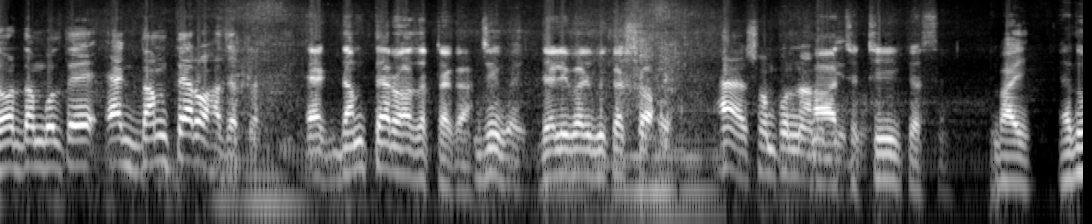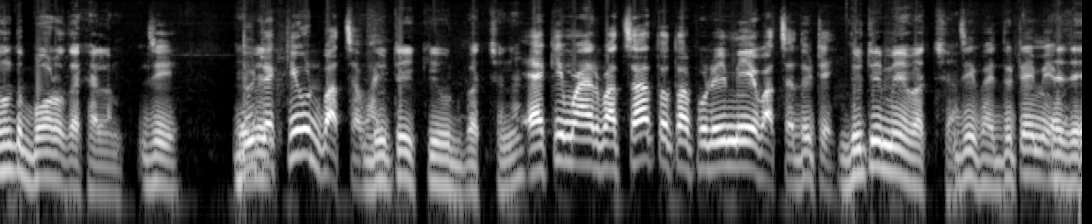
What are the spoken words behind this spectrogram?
দরদাম বলতে একদম তেরো হাজার টাকা। একদম তেরো হাজার টাকা। জি ভাই। ডেলিভারি বিকাশ সহ? হ্যাঁ সম্পূর্ণ আমি আচ্ছা ঠিক আছে। ভাই। এতক্ষণ তো বড় দেখালাম। জি। দুইটা কিউট বাচ্চা ভাই। দুইটাই কিউট বাচ্চা না? একই মায়ের বাচ্চা তো তারপরে মেয়ে বাচ্চা দুইটাই। দুইটাই মেয়ে বাচ্চা? জি ভাই দুইটাই মেয়ে এই যে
